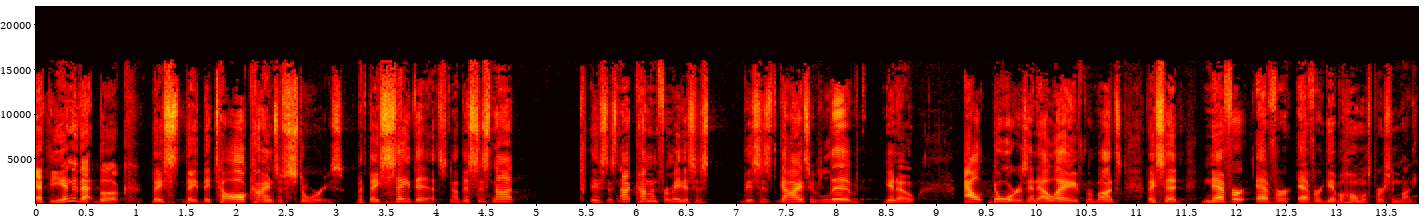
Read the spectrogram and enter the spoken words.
at the end of that book, they, they, they tell all kinds of stories, but they say this. Now, this is not, this is not coming from me. This is, this is guys who lived, you know, outdoors in LA for months. They said, never, ever, ever give a homeless person money.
